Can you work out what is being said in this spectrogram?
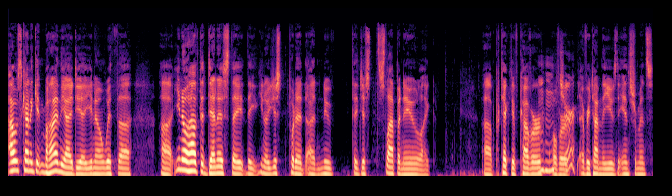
I was kind of getting behind the idea, you know, with uh, Uh, you know how at the dentist they they you know you just put a, a new they just slap a new like uh, protective cover Mhm, over sure. every time they use the instruments.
